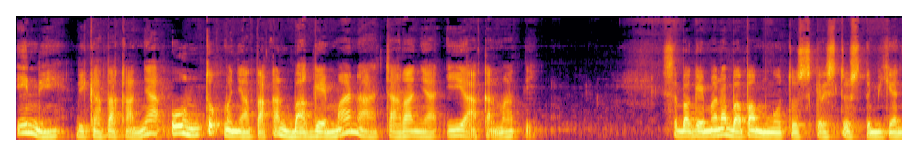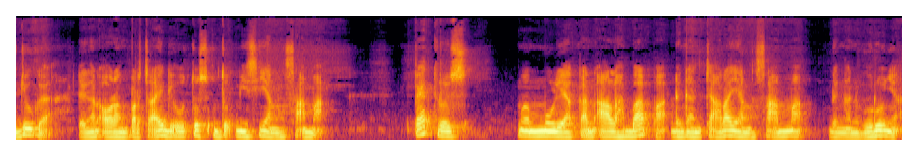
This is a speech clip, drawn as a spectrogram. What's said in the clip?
Ini dikatakannya untuk menyatakan bagaimana caranya ia akan mati. Sebagaimana Bapa mengutus Kristus demikian juga dengan orang percaya diutus untuk misi yang sama. Petrus memuliakan Allah Bapa dengan cara yang sama dengan gurunya.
